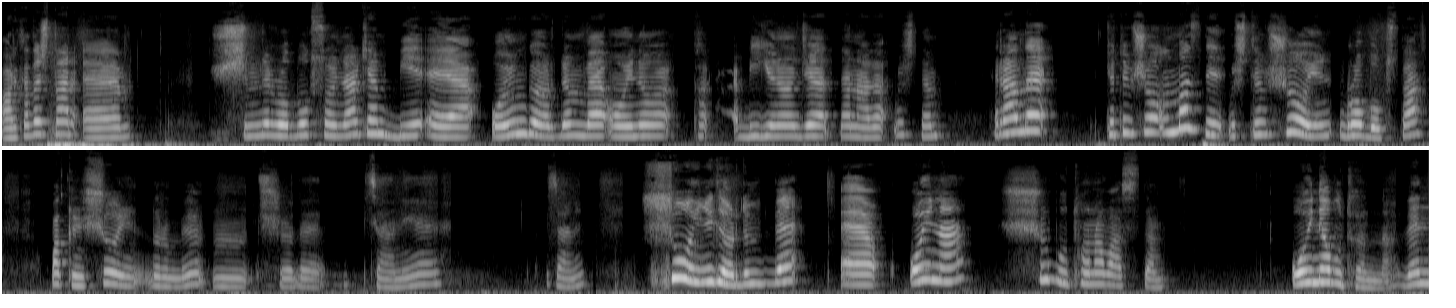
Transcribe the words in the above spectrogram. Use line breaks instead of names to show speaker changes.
Arkadaşlar eee, şimdi Roblox oynarken bir eee, oyun gördüm ve oyunu bir gün önceden aratmıştım. Herhalde kötü bir şey olmaz demiştim. Şu oyun Roblox'ta. Bakın şu oyun durun bir. Hmm, şöyle bir saniye. Bir saniye. Şu oyunu gördüm ve eee, oyuna şu butona bastım. Oyna butonuna. ve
